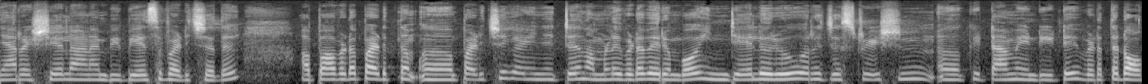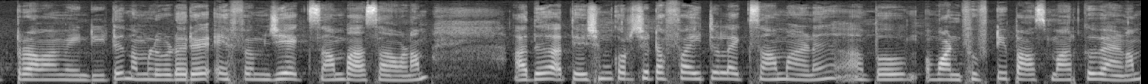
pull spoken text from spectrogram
ഞാൻ റഷ്യയിലാണ് എം ബി ബി എസ് പഠിച്ചത്. അപ്പോൾ അവിടെ പഠിത്തം പഠിച്ചു കഴിഞ്ഞിട്ട് നമ്മളിവിടെ വരുമ്പോൾ ഇന്ത്യയിലൊരു രജിസ്ട്രേഷൻ കിട്ടാൻ വേണ്ടിയിട്ട് ഇവിടുത്തെ ഡോക്ടർ ആവാൻ വേണ്ടിയിട്ട് നമ്മളിവിടെ ഒരു എഫ് എം ജി എക്സാം പാസ്സാവണം അത് അത്യാവശ്യം കുറച്ച് ടഫായിട്ടുള്ള എക്സാമാണ് അപ്പോൾ വൺ ഫിഫ്റ്റി പാസ് മാർക്ക് വേണം.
